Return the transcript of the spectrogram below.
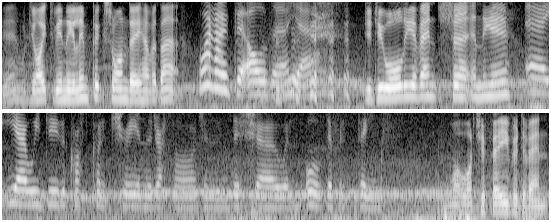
Yeah. Would you like to be in the Olympics one day? Have about that? When I'm a bit older, yeah. do you do all the events uh, in the year? Uh, yeah, we do the cross country and the dressage and this show and all different things. What, what's your favourite event?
